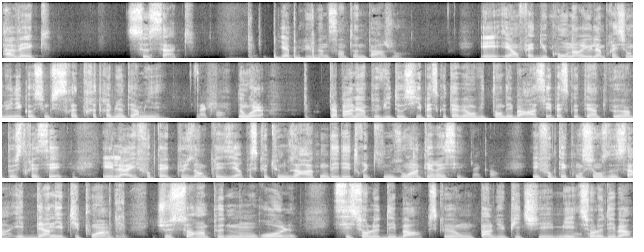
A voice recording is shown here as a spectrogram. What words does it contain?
avec ce sac, il n'y a plus 25 tonnes par jour. Et, et en fait, du coup, on aurait eu l'impression d'une équation qui serait très très bien terminée. D'accord. Donc voilà. Tu as parlé un peu vite aussi parce que tu avais envie de t'en débarrasser, parce que tu es un peu, un peu stressé. Et là, il faut que tu ailles plus dans le plaisir parce que tu nous as raconté des trucs qui nous ont intéressés. D'accord. Et il faut que tu aies conscience de ça. Et dernier petit point, je sors un peu de mon rôle, c'est sur le débat, puisqu'on parle du pitch, et- mais sur le débat,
